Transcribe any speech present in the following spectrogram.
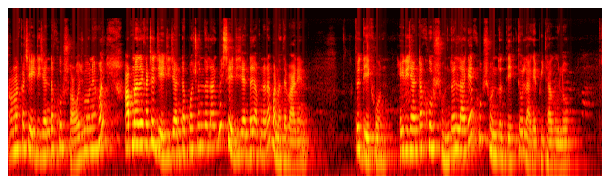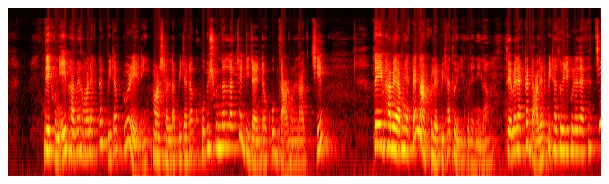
আমার কাছে এই ডিজাইনটা খুব সহজ মনে হয়। আপনাদের কাছে যে ডিজাইনটা পছন্দ লাগবে, সেই ডিজাইনটাই আপনারা বানাতে পারেন। তো দেখুন, এই ডিজাইনটা খুব সুন্দর লাগে, খুব সুন্দর দেখতেও লাগে পিঠাগুলো। দেখুন, এইভাবে আমার একটা পিঠা পুরো রেডি মার্শাল্লা পিঠাটা খুবই সুন্দর লাগছে, ডিজাইনটাও খুব দারুণ লাগছে। তো এইভাবে আমি একটা নারকেলের পিঠা তৈরি করে নিলাম। তো এবার একটা ডালের পিঠা তৈরি করে দেখাচ্ছি।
